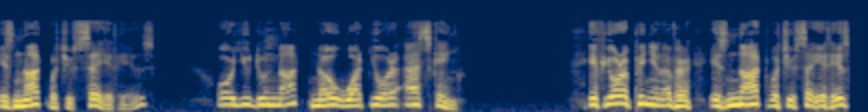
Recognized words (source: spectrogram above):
is not what you say it is, or you do not know what you are asking. If your opinion of her is not what you say it is,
